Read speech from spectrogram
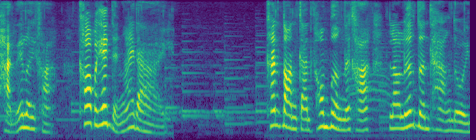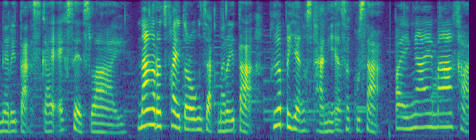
ผ่านได้เลยค่ะ เข้าประเทศอย่างง่ายดาย ขั้นตอนการเข้าเมืองนะคะ เราเลือกเดินทางโดยนาริตะ Sky Access Line นั่งรถไฟตรงจากนาริตะ เพื่อไปยังสถานีอาซากุสะ ไปง่ายมากค่ะ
